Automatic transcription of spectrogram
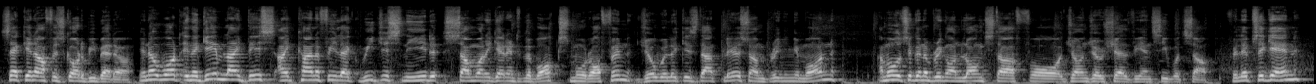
Second half has got to be better. You know what? In a game like this, I kind of feel like we just need someone to get into the box more often. Joe Willock is that player, so I'm bringing him on. I'm also going to bring on Longstaff for Jonjo Shelvey and see what's up. Phillips again.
